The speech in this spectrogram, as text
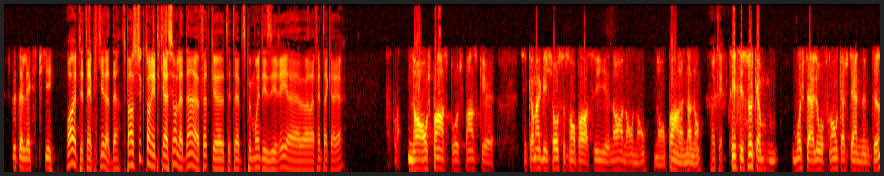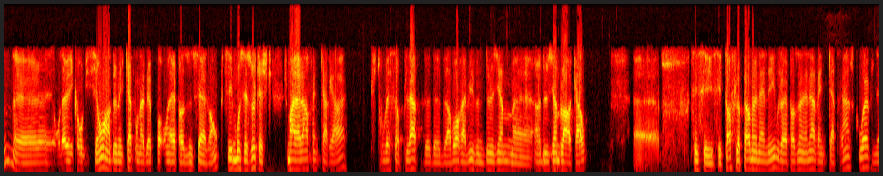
je peux te l'expliquer. Ouais, tu es impliqué là-dedans. Tu penses-tu que ton implication là-dedans a fait que tu étais un petit peu moins désiré à, la fin de ta carrière? Non, je pense pas. Je pense que c'est comment les choses se sont passées. Non, non, non. Non, pas non, non. OK. Tu sais, c'est sûr que moi, j'étais allé au front quand j'étais à Edmonton. Euh, on avait des conditions. En 2004, on avait pas, on avait pas une saison. Puis, moi, c'est sûr que je, m'en allais en fin de carrière. Puis, je trouvais ça plate d'avoir à vivre une deuxième, euh, un deuxième blackout. Euh, c'est, tough, là, perdre une année. J'avais perdu une année à 24 ans, je crois. Puis,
